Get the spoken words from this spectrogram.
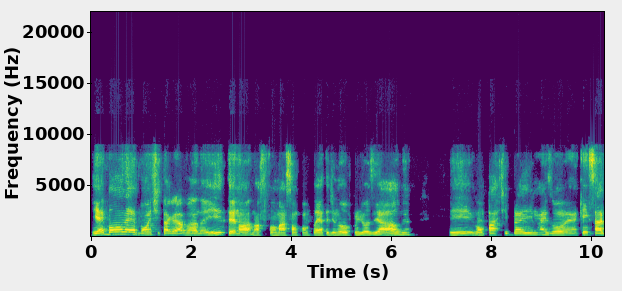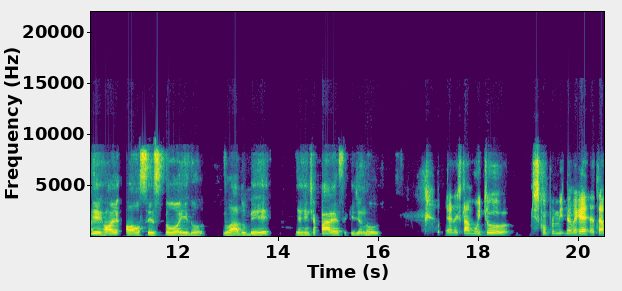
e é bom, né? É bom a gente estar tá gravando aí, ter no, nossa formação completa de novo com o Josi Alda. E vamos partir para ir mais um, né? Quem sabe rola o sexto aí do, do lado B e a gente aparece aqui de novo. É, não está muito descompromissado. Não, é, tá,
